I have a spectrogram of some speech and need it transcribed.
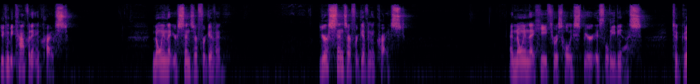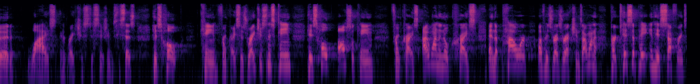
You can be confident in Christ knowing that your sins are forgiven. Your sins are forgiven in Christ. And knowing that He, through His Holy Spirit, is leading us to good, wise, and righteous decisions. He says His hope came from Christ. His righteousness came, His hope also came from Christ. I want to know Christ and the power of his resurrections. I want to participate in his sufferings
